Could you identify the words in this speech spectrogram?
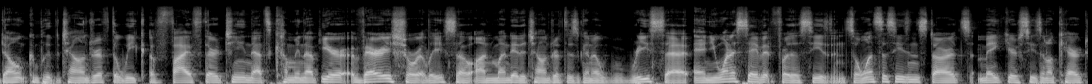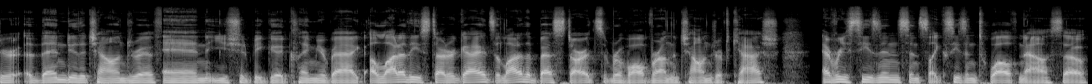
don't complete the challenge rift the week of 513. That's coming up here very shortly. So on Monday, the challenge rift is going to reset and you want to save it for the season. So once the season starts, make your seasonal character, then do the challenge rift and you should be good. Claim your bag. A lot of these starter guides, a lot of the best starts revolve around the challenge rift cache every season since like season 12 now. So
